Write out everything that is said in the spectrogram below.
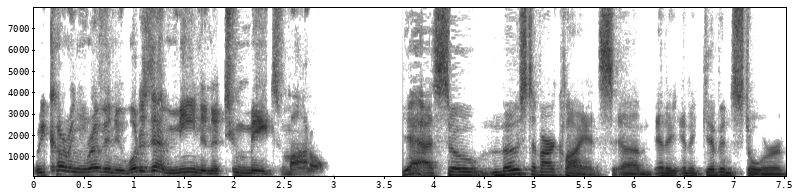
recurring revenue, what does that mean in a two maids model? Yeah, so most of our clients um, in, a, in a given store,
